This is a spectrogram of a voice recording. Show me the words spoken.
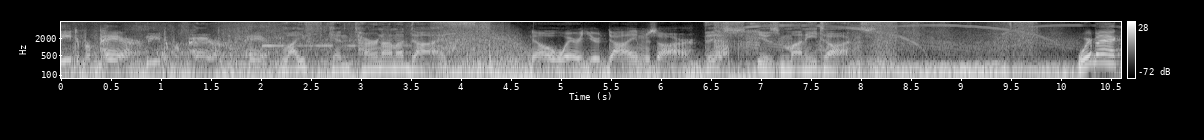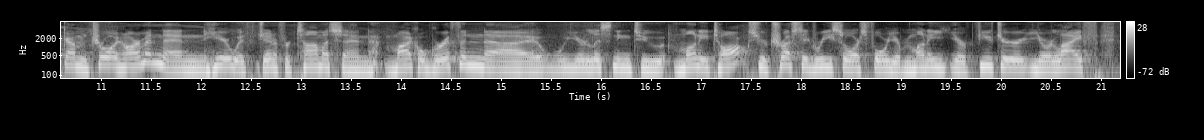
Need to prepare. Need to prepare. Prepare. Life can turn on a dime. Know where your dimes are. This is Money Talks. We're back. I'm Troy Harmon, and here with Jennifer Thomas and Michael Griffin. Uh, we are listening to Money Talks, your trusted resource for your money, your future, your life.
